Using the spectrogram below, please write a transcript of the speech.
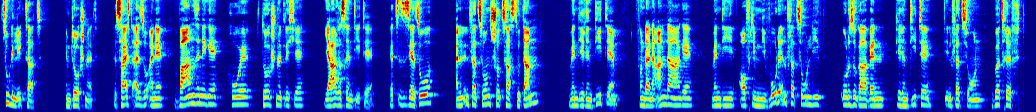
zugelegt hat im Durchschnitt. Das heißt also eine wahnsinnige hohe durchschnittliche Jahresrendite. Jetzt ist es ja so, einen Inflationsschutz hast du dann, wenn die Rendite von deiner Anlage, wenn die auf dem Niveau der Inflation liegt oder sogar wenn die Rendite die Inflation übertrifft.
